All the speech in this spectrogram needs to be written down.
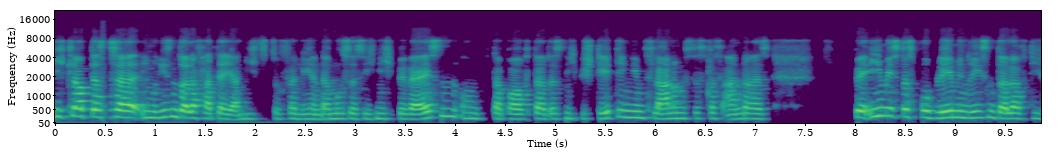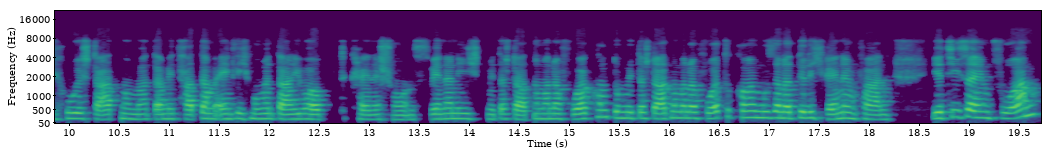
ich glaube, dass er im Riesendorlauf hat er ja nichts zu verlieren. Da muss er sich nicht beweisen und da braucht er das nicht bestätigen. Im Slalom ist das was anderes. Bei ihm ist das Problem in Riesendorlauf die hohe Startnummer. Damit hat er eigentlich momentan überhaupt keine Chance. Wenn er nicht mit der Startnummer nach vorkommt, um mit der Startnummer nach vorzukommen, muss er natürlich Rennen fahren. Jetzt ist er in Form,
